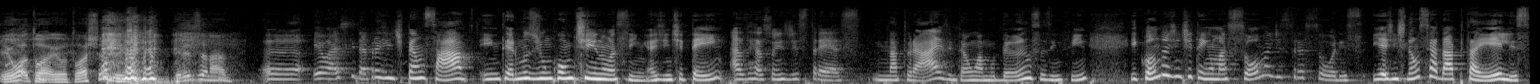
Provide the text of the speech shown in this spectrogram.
eu, tô, eu tô achando isso. Não queria dizer nada. Uh, eu acho que dá pra gente pensar em termos de um contínuo, assim. A gente tem as reações de estresse naturais, então há mudanças, enfim. E quando a gente tem uma soma de estressores e a gente não se adapta a eles,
